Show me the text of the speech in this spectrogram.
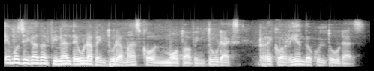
hemos llegado al final de una aventura más con Motoaventurax, recorriendo culturas.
